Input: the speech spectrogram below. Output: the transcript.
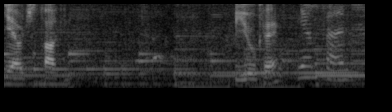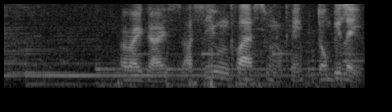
Yeah, we're just talking. Are you okay? Yeah, I'm fine. All right, guys. I'll see you in class soon, okay? Don't be late.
